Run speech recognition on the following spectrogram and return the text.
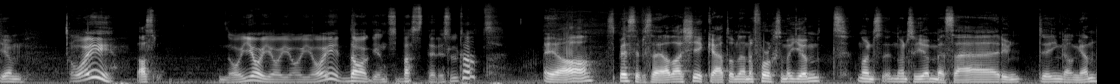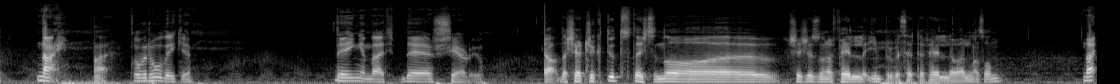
Gjem... Oi! Oi, oi, oi, oi, oi. Dagens beste resultat. Ja, spesifiserer da kikker jeg etter om det er noen folk som er gjemt, noen, noen som gjemmer seg rundt inngangen. Nei. Nei. Overhodet ikke. Det er ingen der. Det ser du jo. Ja, det ser trygt ut. Det er ikke noe øh, ser ikke ut som noen fell, improviserte feller eller noe sånt. Nei.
